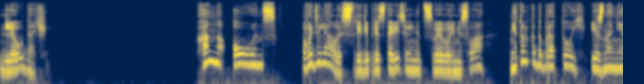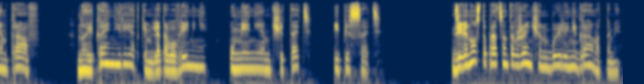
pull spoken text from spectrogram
для удачи. Ханна Оуэнс выделялась среди представительниц своего ремесла не только добротой и знанием трав, но и крайне редким для того времени умением читать и писать. 90% женщин были неграмотными.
